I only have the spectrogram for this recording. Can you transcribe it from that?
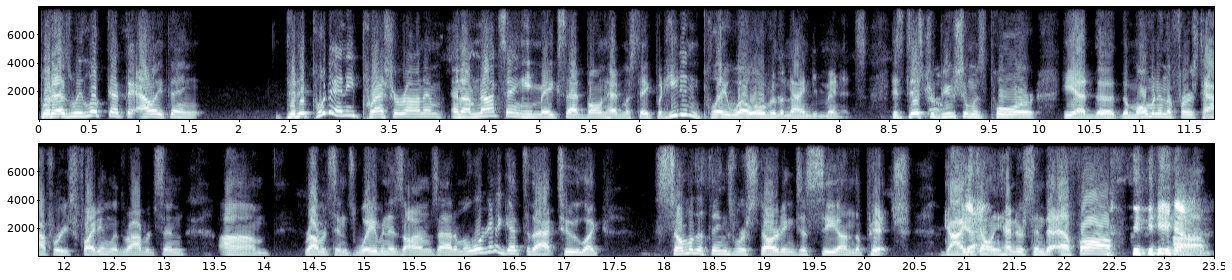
but as we looked at the Ali thing, did it put any pressure on him? And I'm not saying he makes that bonehead mistake, but he didn't play well over the 90 minutes. His distribution was poor. He had the the moment in the first half where he's fighting with Robertson. Um, Robertson's waving his arms at him, and we're going to get to that too. Like some of the things we're starting to see on the pitch, guys yeah. telling Henderson to f off, yeah. um,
